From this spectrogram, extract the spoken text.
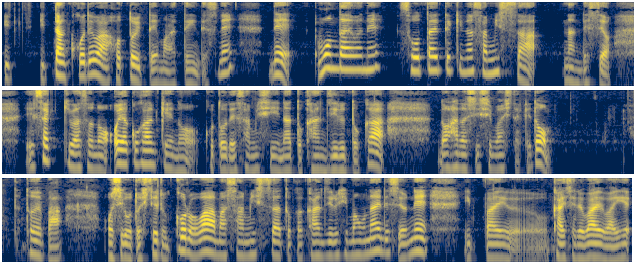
一旦ここではほっといてもらっていいんですね。で、問題はね、相対的な寂しさなんですよ。えさっきはその親子関係のことで寂しいなと感じるとかの話しましたけど、例えば、お仕事してる頃は、まあ、寂しさとか感じる暇もないですよね。いっぱい会社でワイワイ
